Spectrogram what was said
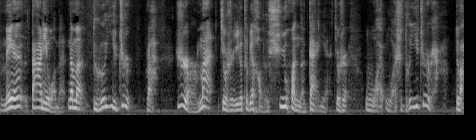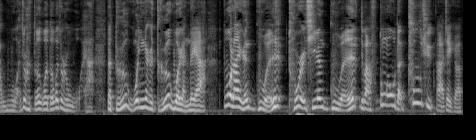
没人搭理我们，那么德意志是吧？日耳曼就是一个特别好的虚幻的概念，就是我我是德意志呀，对吧？我就是德国，德国就是我呀。那德国应该是德国人的呀，波兰人滚，土耳其人滚，对吧？东欧的出去啊，这个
